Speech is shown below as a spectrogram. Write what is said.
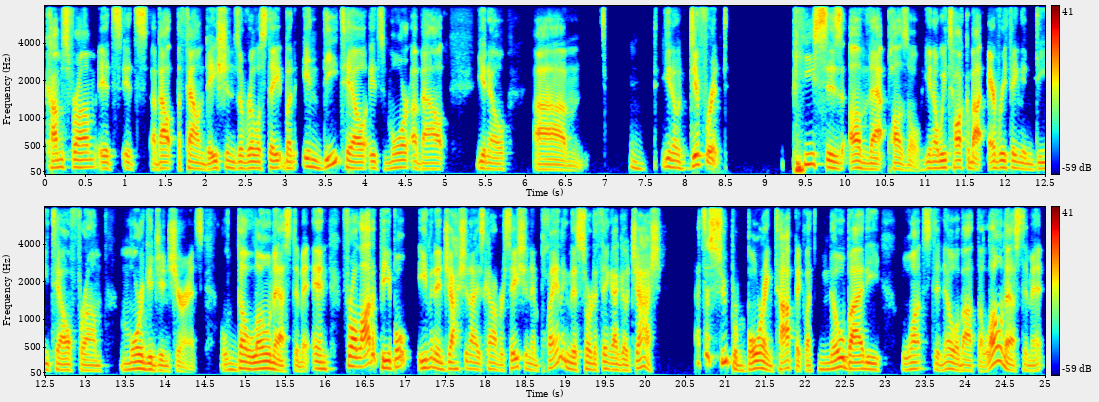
comes from. It's it's about the foundations of real estate, but in detail, it's more about you know um, you know different pieces of that puzzle. You know, we talk about everything in detail from mortgage insurance, the loan estimate. And for a lot of people, even in Josh and I's conversation and planning this sort of thing, I go, Josh, that's a super boring topic. Like nobody wants to know about the loan estimate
